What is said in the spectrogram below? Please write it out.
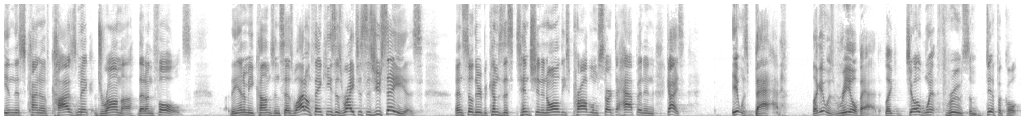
in this kind of cosmic drama that unfolds, the enemy comes and says, Well, I don't think he's as righteous as you say he is. And so there becomes this tension, and all these problems start to happen. And guys, it was bad. Like it was real bad. Like Job went through some difficult,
